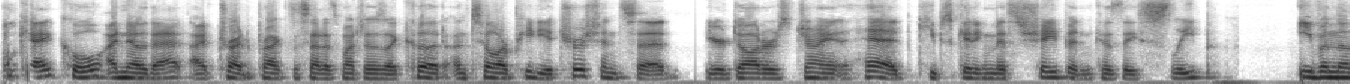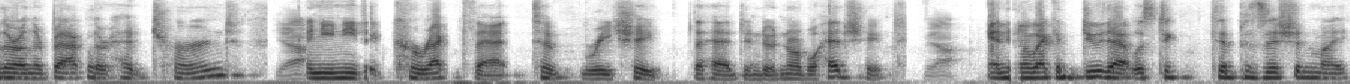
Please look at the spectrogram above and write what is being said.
okay, cool, I know that. I tried to practice that as much as I could until our pediatrician said your daughter's giant head keeps getting misshapen because they sleep even though they're on their back with their head turned, Yeah. and you need to correct that to reshape the head into a normal head shape. yeah. And the only way I could do that was to to position my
